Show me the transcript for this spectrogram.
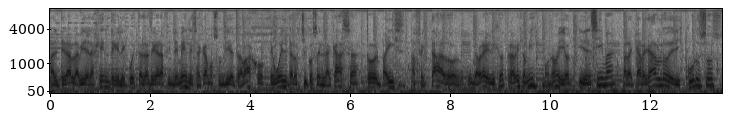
alterar la vida de la gente, que le cuesta ya llegar a fin de mes, le sacamos un día de trabajo, de vuelta a los chicos en la casa, todo el país afectado la verdad que dije otra vez lo mismo, ¿no? Y, y de encima, para cargarlo de discursos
